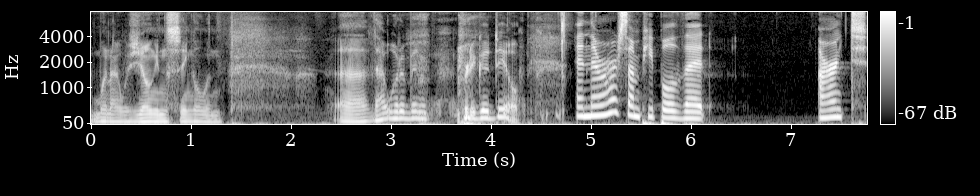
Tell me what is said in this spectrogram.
when I was young and single, and uh, that would have been a pretty good deal. and there are some people that aren't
